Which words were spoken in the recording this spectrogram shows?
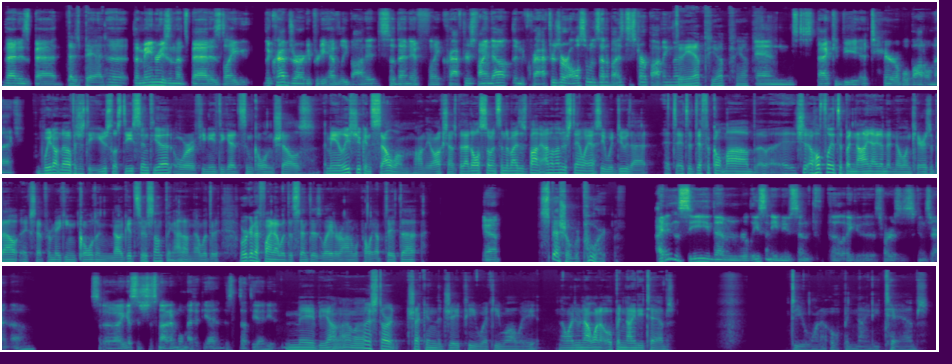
That is bad. That is bad. The the main reason that's bad is like the crabs are already pretty heavily botted. So then if like crafters find out, then crafters are also incentivized to start botting them. So, yep, yep, yep. And that could be a terrible bottleneck. we don't know if it's just a useless desynth yet or if you need to get some golden shells. I mean, at least you can sell them on the auction house, but that also incentivizes buying. I don't understand why SE would do that. It's it's a difficult mob. Uh, It should, hopefully, it's a benign item that no one cares about except for making golden nuggets or something. I don't know what the. We're gonna find out what the synth is later on. We'll probably update that. Yeah. Special report. I didn't see them release any new synth uh, like as far as this is concerned though. So I guess it's just not implemented yet. Is that the idea? Maybe I'm, I'm gonna start checking the JP wiki while we. No, I do not want to open 90 tabs. Do you want to open 90 tabs?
